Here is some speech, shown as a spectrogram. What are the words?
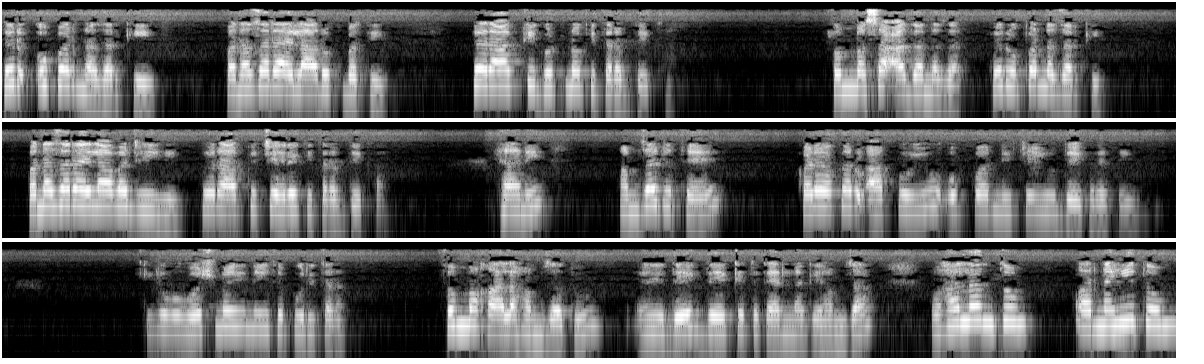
پھر اوپر نظر کی، فنظر الا رکبتی، پھر آپ کی گٹنوں کی طرف دیکھا۔ تم مسا ادا نظر پھر اوپر نظر کی، فنظر الا وجہی، پھر آپ کے چہرے کی طرف دیکھا۔ یعنی حمزہ جو تھے، کھڑے ہو کر آپ کو یوں اوپر نیچے یوں دیکھ رہے تھے، کیونکہ وہ ہوش میں ہی نہیں تھے پوری طرح۔ تم کالا حمزہ تو یعنی دیکھ دیکھ کے تو کہنے لگے حمزہ وہ حلن تم اور نہیں تم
